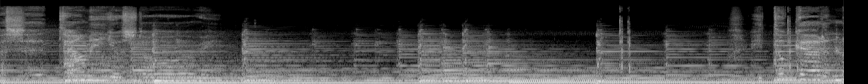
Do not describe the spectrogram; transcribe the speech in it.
I said, tell me your story. He took out an.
